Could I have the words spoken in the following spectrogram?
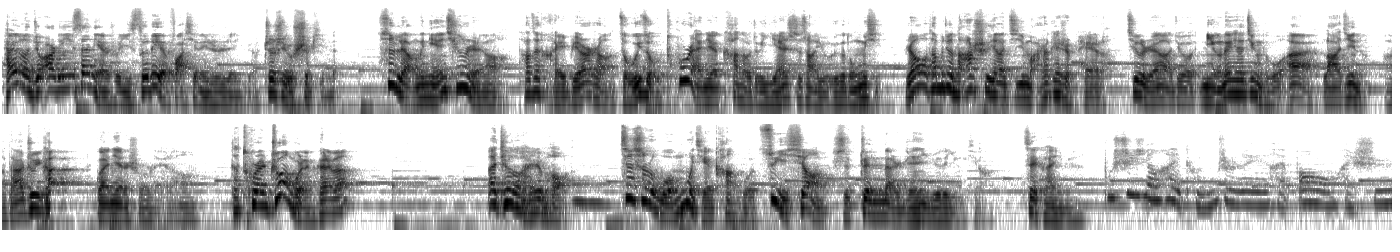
还有呢，就二零一三年的时候，以色列发现了一只人鱼啊，这是有视频的，是两个年轻人啊，他在海边上走一走，突然间看到这个岩石上有一个东西，然后他们就拿摄像机马上开始拍了。这个人啊，就拧了一下镜头，哎，拉近了啊，大家注意看，关键的时候来了啊，他突然转过来，看见没？哎，跳到海里跑了。这是我目前看过最像是真的人鱼的影像。再看一遍，不是像海豚之类的海豹、海狮，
